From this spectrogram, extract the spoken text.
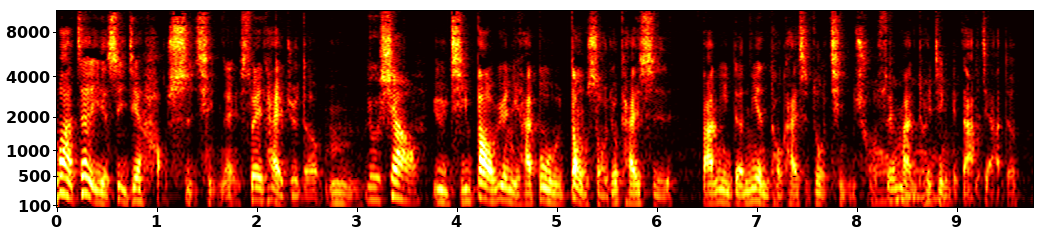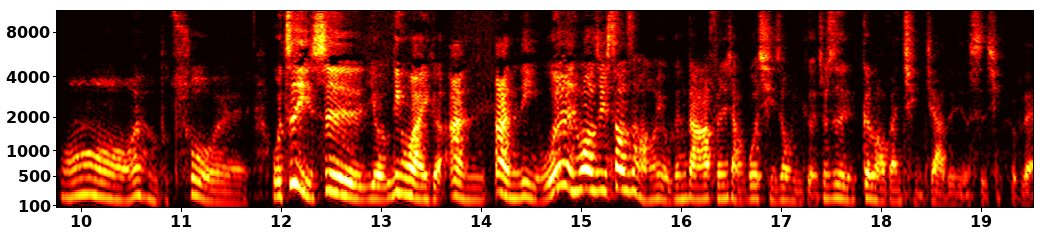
哇，这也是一件好事情哎，所以他也觉得嗯，有效。与其抱怨，你还不如动手就开始把你的念头开始做清楚，所以蛮推荐给大家的。哦，还很不错哎，我自己是有另外一个案案例，我有点忘记上次好像有跟大家分享过其中一个，就是跟老板请假这件事情，对不对？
